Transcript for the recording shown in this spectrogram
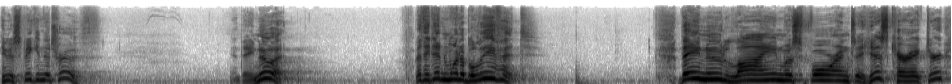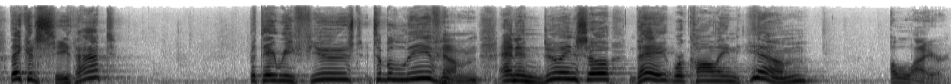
He was speaking the truth. And they knew it. But they didn't want to believe it. They knew lying was foreign to his character. They could see that. But they refused to believe him. And in doing so, they were calling him a liar.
